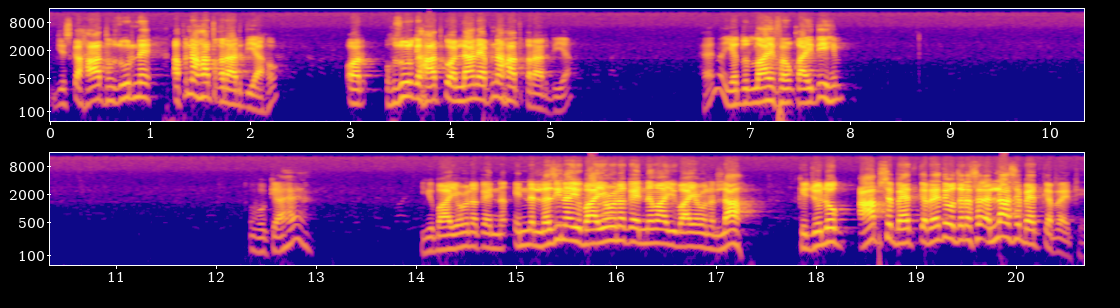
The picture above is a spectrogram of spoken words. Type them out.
جس کا ہاتھ حضور نے اپنا ہاتھ قرار دیا ہو اور حضور کے ہاتھ کو اللہ نے اپنا ہاتھ قرار دیا، ہے نا؟ ید اللہ فوقائدی وہ کیا ہے؟ یوبایون کا ان لذینہ یوبایون کا انما یوبایون اللہ۔ کہ جو لوگ آپ سے بیت کر رہے تھے، وہ دراصل اللہ سے بیت کر رہے تھے۔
